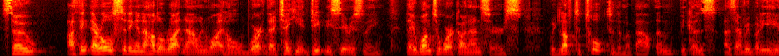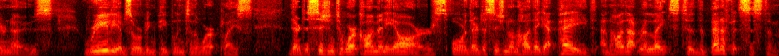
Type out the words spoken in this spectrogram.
So I think they're all sitting in a huddle right now in Whitehall. They're taking it deeply seriously. They want to work on answers. We'd love to talk to them about them because, as everybody here knows, really absorbing people into the workplace their decision to work how many hours or their decision on how they get paid and how that relates to the benefit system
